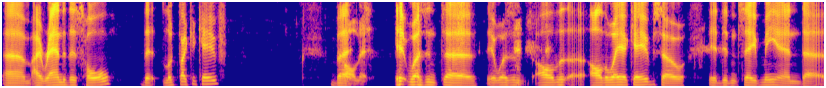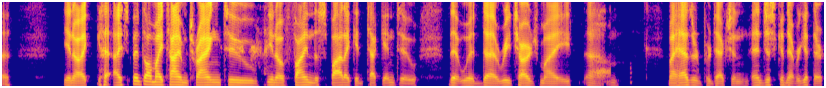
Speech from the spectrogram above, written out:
Um I ran to this hole that looked like a cave. But Called it. it wasn't uh it wasn't all the uh, all the way a cave, so it didn't save me and uh you know, I I spent all my time trying to, you know, find the spot I could tuck into that would uh, recharge my um, my hazard protection, and just could never get there.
